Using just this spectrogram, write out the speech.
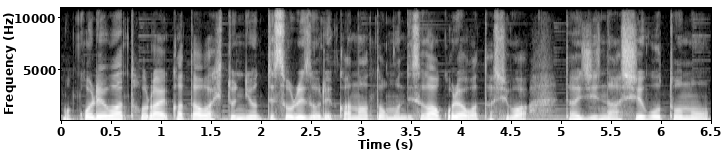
まあ、これは捉え方は人によってそれぞれかなと思うんですがこれは私は大事な仕事の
